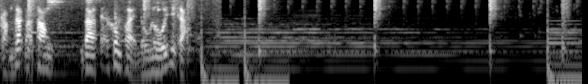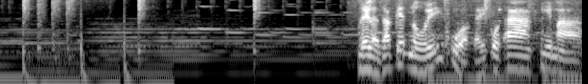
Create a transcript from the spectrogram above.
cắm rắc là xong, chúng ta sẽ không phải đấu nối gì cả. Đây là giáp kết nối của cái cột A khi mà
